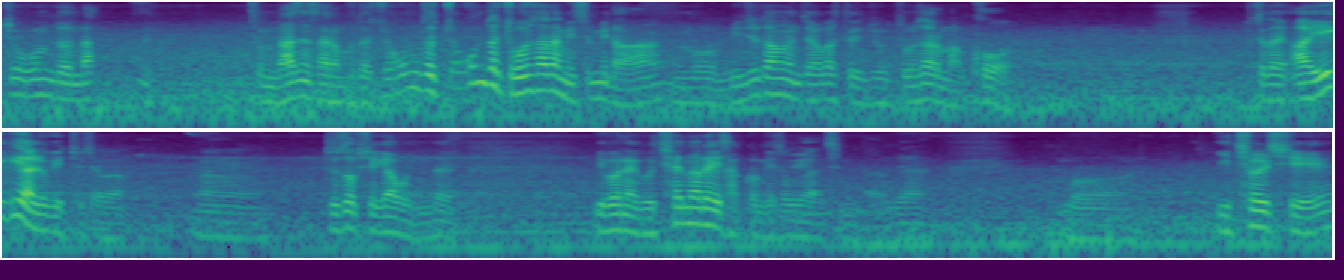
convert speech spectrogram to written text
조금 더 나, 좀 낮은 사람보다 조금 더 조금 더 좋은 사람이 있습니다. 뭐 민주당은 제가 봤을 때좀 좋은 사람 많고 어쩌다 아 얘기하려고 했죠 제가 어, 두서없이 얘기하고 있는데 이번에 그 채널 A 사건 계속 얘기했습니다. 뭐 이철 씨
